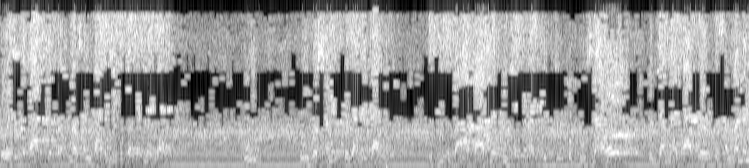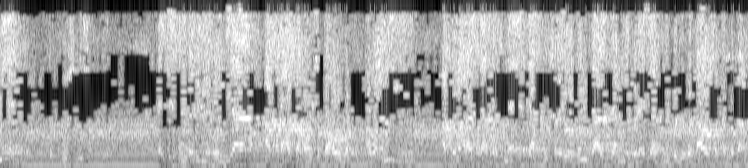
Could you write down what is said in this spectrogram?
तो इस प्रकार के प्रश्न, शंकाएँ नहीं करते ले जाए उनको समित हो जाने चाहिए। इसलिए बाद में पूछे कि भाई कुछ तुमको पूछना हो तो जानना चाहते हो उसके संबंध में तो पूछ नहीं सकते ऐसे शंकर जी ने बोल दिया अब का कहो तो कहो भवानी अब तुम्हारा क्या प्रश्न में क्या पूछ रहे हो तुम क्या जानने को रह गया तुमको जो बताओ सफल बताओ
